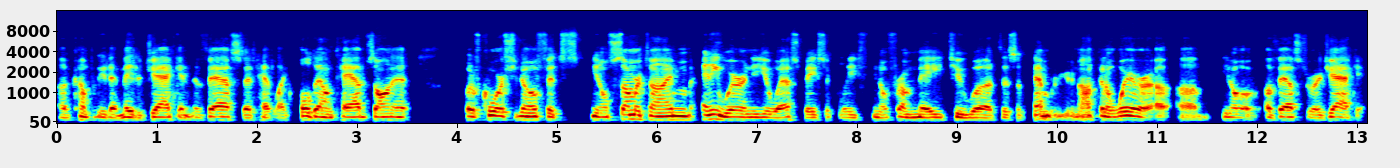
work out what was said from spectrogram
a company that made a jacket and a vest that had like pull down tabs on it. But of course, you know, if it's you know summertime anywhere in the U.S., basically, you know, from May to uh, to September, you're not going to wear a, a, you know a vest or a jacket.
